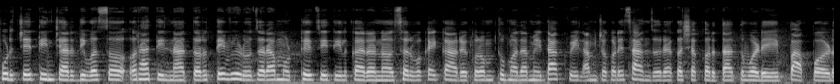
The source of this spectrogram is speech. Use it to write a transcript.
पुढचे तीन चार दिवस राहतील ना तर ते व्हिडिओ जरा मोठेच येतील. कारण सर्व काही कार्यक्रम तुम्हाला मी दाखवेल. आमच्याकडे सांजोऱ्या कशा करतात वडे पापड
